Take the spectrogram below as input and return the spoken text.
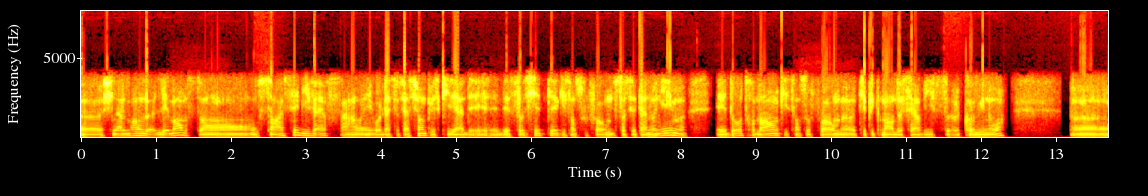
euh, finalement, le- les membres sont, sont assez divers hein, au niveau de l'association, puisqu'il y a des, des sociétés qui sont sous forme de sociétés anonymes et d'autres membres qui sont sous forme euh, typiquement de services euh, communaux. Euh,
